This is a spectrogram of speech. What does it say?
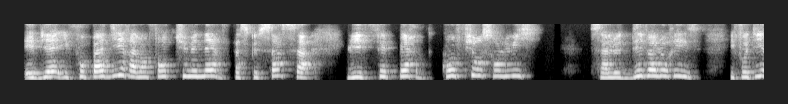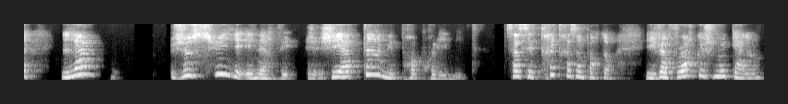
eh bien, il ne faut pas dire à l'enfant tu m'énerves parce que ça, ça lui fait perdre confiance en lui. Ça le dévalorise. Il faut dire là, je suis énervée, j'ai atteint mes propres limites. Ça, c'est très, très important. Il va falloir que je me calme.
